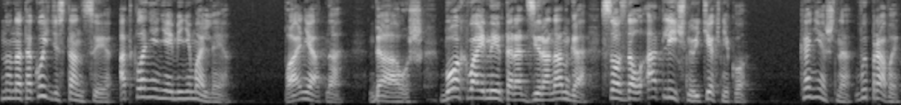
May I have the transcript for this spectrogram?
но на такой дистанции отклонения минимальные. Понятно. Да уж, бог войны Тарадзирананга создал отличную технику. Конечно, вы правы.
